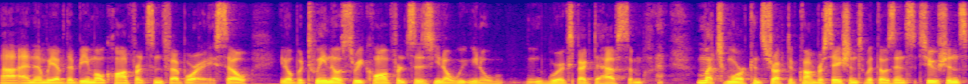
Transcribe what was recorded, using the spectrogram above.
Uh, and then we have the BMO conference in February. So, you know, between those three conferences, you know, we, you know, we're expect to have some much more constructive conversations with those institutions,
